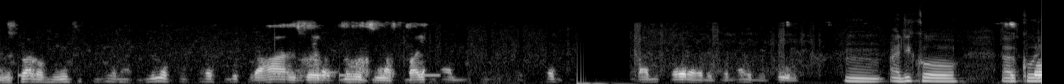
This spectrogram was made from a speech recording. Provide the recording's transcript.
ntituraronka iminsi kubera nyine kuko turi turahanzwe n'ubuzima ubuzima Mm, ariko uh, kuri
